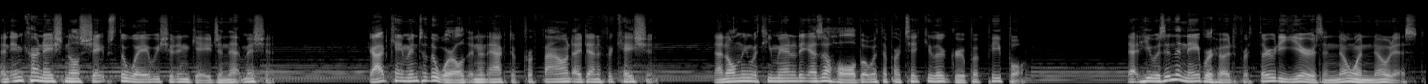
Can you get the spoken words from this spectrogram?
then incarnational shapes the way we should engage in that mission. God came into the world in an act of profound identification, not only with humanity as a whole, but with a particular group of people. That he was in the neighborhood for 30 years and no one noticed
